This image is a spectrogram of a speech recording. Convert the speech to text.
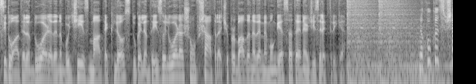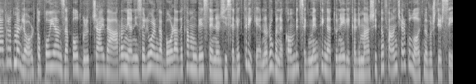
Situatë e rënduar edhe në Bulqizë, Mat e Klos, duke lënë të izoluara shumë fshatra që përballen edhe me mungesa të energjisë. elektrike. Në Kukës, fshatrat malorë, Topojan, Zapod, Grykë-Çajë dhe Arrën janë izoluar nga bora dhe ka mungesë të energjisë elektrike. Në rrugën e Kombit, segmenti nga tuneli i Kalimashit në Fan qarkullohet me vështirësi.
